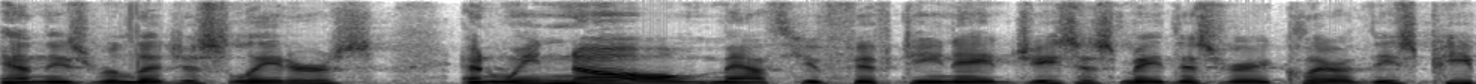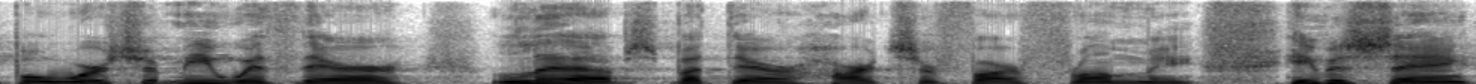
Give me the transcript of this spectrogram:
and these religious leaders. And we know, Matthew 15, 8, Jesus made this very clear. These people worship me with their lips, but their hearts are far from me. He was saying,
